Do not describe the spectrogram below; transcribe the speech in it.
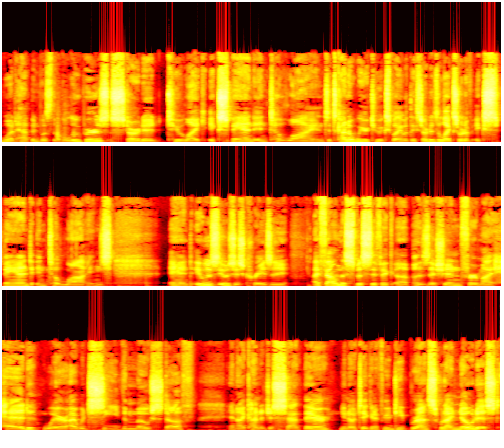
what happened was the bloopers started to like expand into lines. It's kind of weird to explain, but they started to like sort of expand into lines. And it was it was just crazy. I found this specific uh, position for my head where I would see the most stuff, and I kind of just sat there, you know, taking a few deep breaths. What I noticed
